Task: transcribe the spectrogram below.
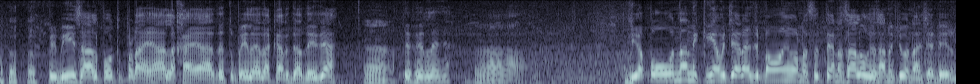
ਵੀ 20 ਸਾਲ ਪੁੱਤ ਪੜਾਇਆ ਲਿਖਾਇਆ ਤੇ ਤੂੰ ਪਹਿਲਾਂ ਇਹਦਾ ਕਰਜ਼ਾ ਦੇ ਜਾ ਹਾਂ। ਤੇ ਫਿਰ ਲੈ ਜਾ। ਹਾਂ। ਜੇ ਆਪਾਂ ਉਹਨਾਂ ਨਿੱਕੀਆਂ ਵਿਚਾਰਾਂ ਚ ਪਾਵਾਂਗੇ ਹੁਣ ਅਸੀਂ 3 ਸਾਲ ਹੋ ਗਏ ਸਾਨੂੰ ਝੋਨਾ ਛੱਡੇ ਨੂੰ।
